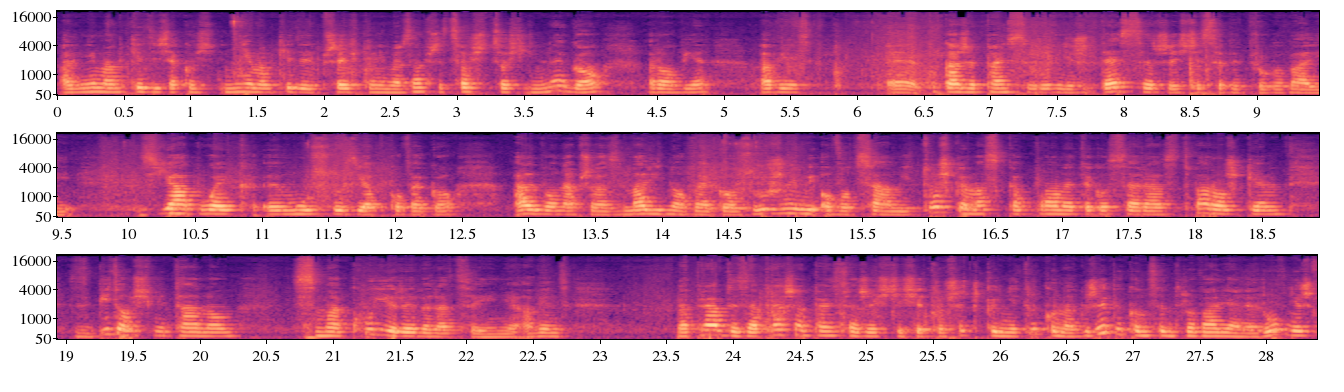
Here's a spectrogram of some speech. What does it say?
ale nie mam kiedyś jakoś, nie mam kiedy przejść, ponieważ zawsze coś, coś innego robię, a więc e, pokażę Państwu również deser, żeście sobie próbowali z jabłek, e, musu z jabłkowego, albo na przykład z malinowego, z różnymi owocami, troszkę mascarpone tego sera, z twarożkiem, z bitą śmietaną, smakuje rewelacyjnie, a więc Naprawdę zapraszam Państwa, żeście się troszeczkę nie tylko na grzyby koncentrowali, ale również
